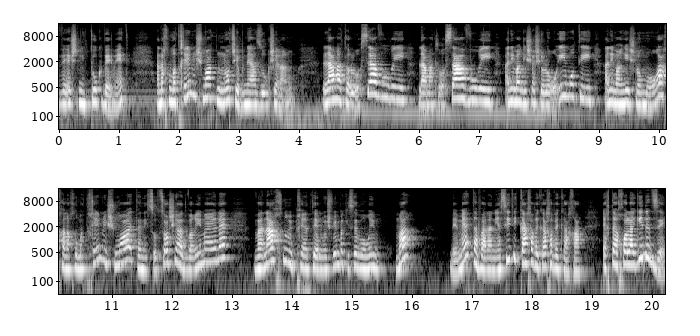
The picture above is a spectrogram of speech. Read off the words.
ויש ניתוק באמת? אנחנו מתחילים לשמוע תלונות של בני הזוג שלנו. למה אתה לא עושה עבורי? למה את לא עושה עבורי? אני מרגישה שלא רואים אותי, אני מרגיש לא מוערך. אנחנו מתחילים לשמוע את הניצוצו של הדברים האלה, ואנחנו מבחינתנו יושבים בכיסא ואומרים, מה? באמת? אבל אני עשיתי ככה וככה וככה. איך אתה יכול להגיד את זה?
